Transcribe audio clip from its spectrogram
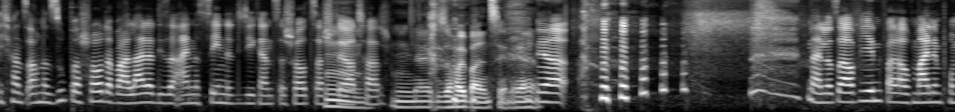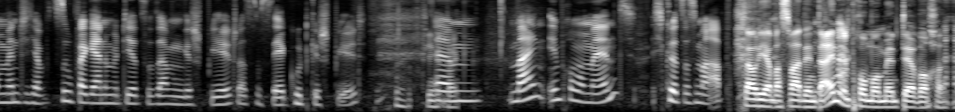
ich fand es auch eine super Show. Da war leider diese eine Szene, die die ganze Show zerstört Hm, hat. hm, Ja, diese Heuballenszene, ja. ja. Nein, das war auf jeden Fall auch mein Improment. Ich habe super gerne mit dir zusammengespielt. Du hast es sehr gut gespielt. Vielen Dank. Ähm, mein Impro-Moment, ich kürze es mal ab. Claudia, was war denn dein Impro-Moment der Woche?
